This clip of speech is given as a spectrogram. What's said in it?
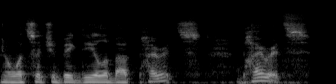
Know what's such a big deal about pirates? pirates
